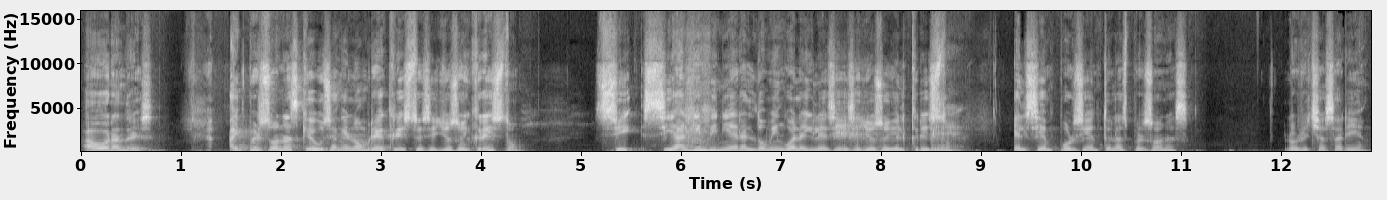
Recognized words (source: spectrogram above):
Ahora, Andrés, hay personas que usan el nombre de Cristo y dicen, yo soy Cristo. Si, si alguien viniera el domingo a la iglesia y dice, yo soy el Cristo, el 100% de las personas lo rechazarían.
